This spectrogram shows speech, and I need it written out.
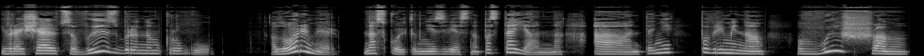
и вращаются в избранном кругу. Лоример, насколько мне известно, постоянно, а Антони по временам в высшем,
